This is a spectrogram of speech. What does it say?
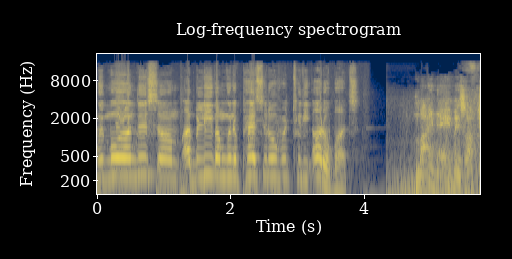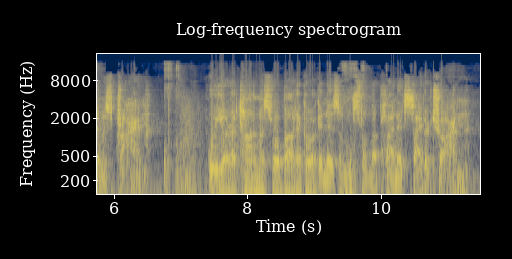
with more on this, um, I believe I'm going to pass it over to the Autobots. My name is Optimus Prime. We are autonomous robotic organisms from the planet Cybertron.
